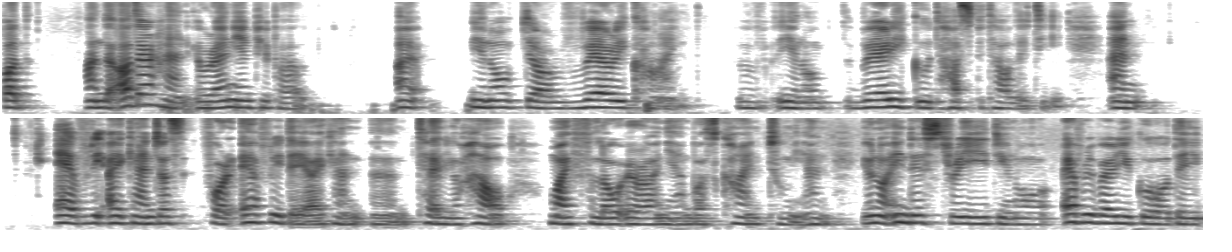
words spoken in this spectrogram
But on the other hand, Iranian people, I, you know, they are very kind, you know, very good hospitality, and every I can just for every day I can um, tell you how my fellow Iranian was kind to me, and you know, in the street, you know, everywhere you go, they,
